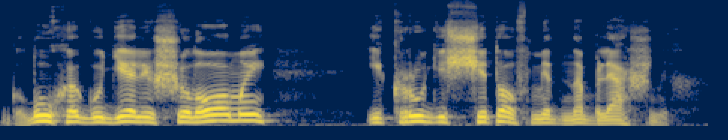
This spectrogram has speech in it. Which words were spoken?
Глухо гудели шеломы и круги щитов меднобляшных.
